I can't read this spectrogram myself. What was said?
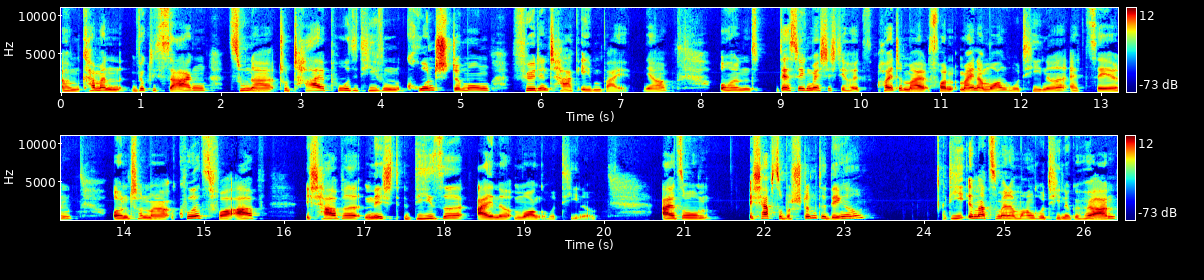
ähm, kann man wirklich sagen, zu einer total positiven Grundstimmung für den Tag eben bei. Ja. Und deswegen möchte ich dir heut, heute mal von meiner Morgenroutine erzählen und schon mal kurz vorab, ich habe nicht diese eine Morgenroutine. Also ich habe so bestimmte Dinge, die immer zu meiner Morgenroutine gehören,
